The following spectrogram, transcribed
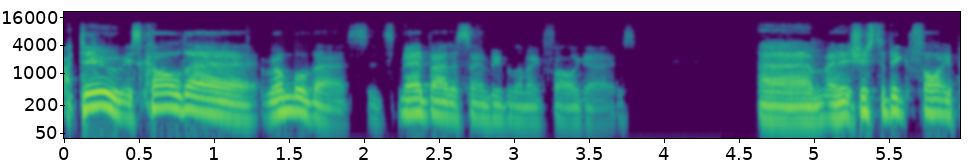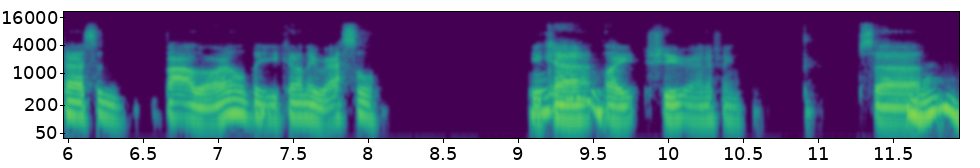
I do. It's called uh, Rumbleverse. It's made by the same people that make Fall Guys. Um, and it's just a big forty person battle royal, but you can only wrestle. You can't like shoot or anything. So Oh.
